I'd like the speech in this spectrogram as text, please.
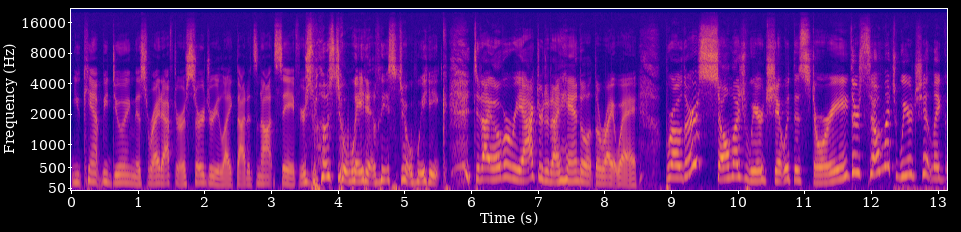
you can't be doing this right after a surgery like that. It's not safe. You're supposed to wait at least a week. Did I overreact or did I handle it the right way? Bro, there's so much weird shit with this story. There's so much weird shit. Like,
